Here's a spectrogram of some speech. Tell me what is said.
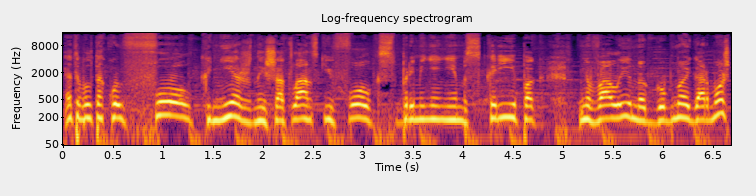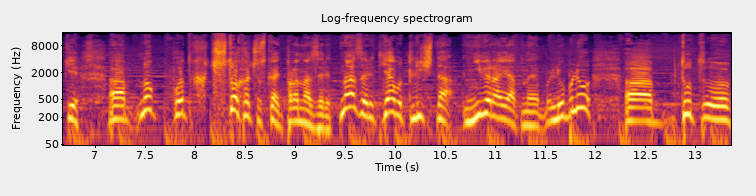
это был такой фолк, нежный шотландский фолк с применением скрипок, волынок, губной гармошки. А, ну, вот что хочу сказать про Назарет. Назарет я вот лично невероятно люблю. А, тут э,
